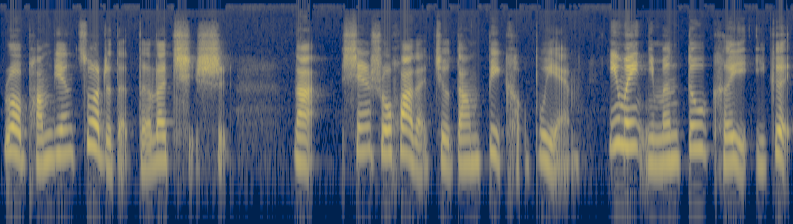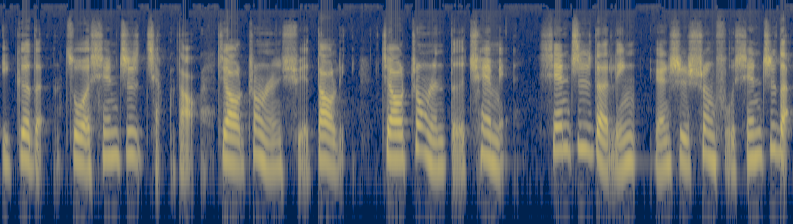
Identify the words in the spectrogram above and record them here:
若旁边坐着的得了启示，那先说话的就当闭口不言，因为你们都可以一个一个的做先知讲道，教众人学道理，教众人得劝勉。先知的灵原是顺服先知的，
